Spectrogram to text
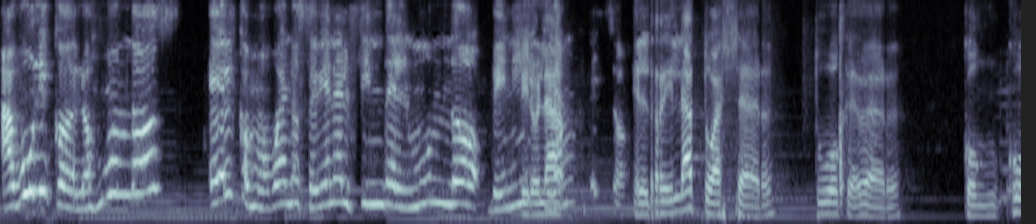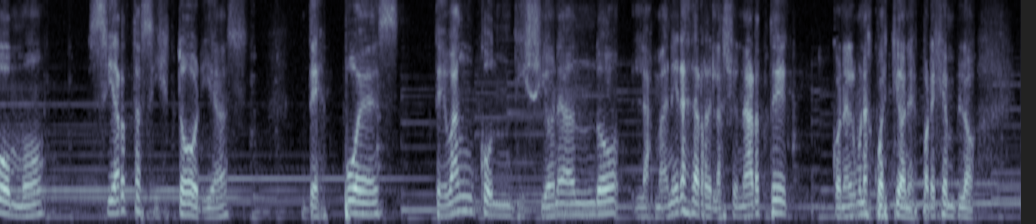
abúlico de los mundos. Él como, bueno, se viene el fin del mundo, vení Pero la-. El relato ayer tuvo que ver con cómo ciertas historias después te van condicionando las maneras de relacionarte con algunas cuestiones. Por ejemplo,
